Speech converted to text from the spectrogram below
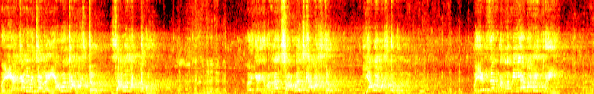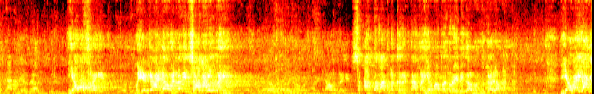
म्हणजे एकाने विचारलं यावं का लागतं? जावं लागतं म्हणून. मग म्हणला जावंच का लागतं? यावं लागतं म्हणून. मग एक जण म्हणला मी येणारच नाही. यावाच लागेल. मग एक आल्यावर म्हणलं मी जाणारच नाही. आता लागला करंट आता ह्या बापात राहिले का? म्हणून कळला यावाही लागेल.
